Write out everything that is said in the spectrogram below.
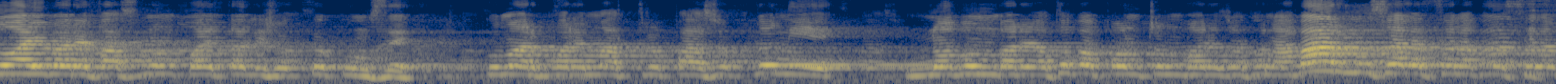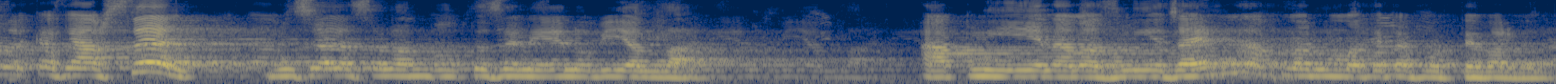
নয় বারে পাঁচ নং পঁয়তাল্লিশ অক্ত কমছে। কুমার পরে মাত্র পাঁচ অক্ত নিয়ে নবমবারে অথবা পঞ্চমবারে যখন আবার মুসা আলাহ কাছে আসছেন, মুসা আলাহ বলতেছেন, এ নবী আল্লাহ, আপনি এ নামাজ নিয়ে যায় না, আপনার উম্মাত এটা পড়তে পারবে না।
